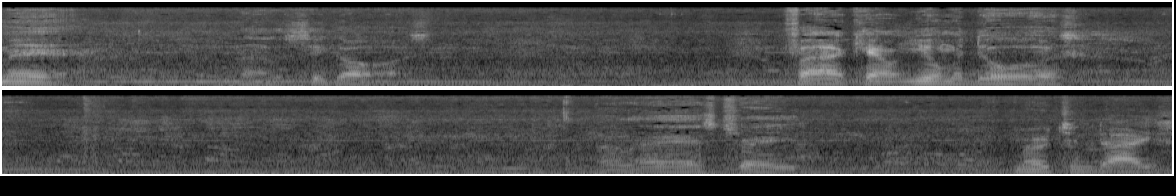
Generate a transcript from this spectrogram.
Man, a lot of cigars. Five count humidors. An ashtray. Merchandise.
